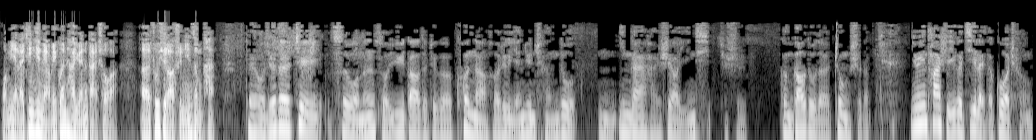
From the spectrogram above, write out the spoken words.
我们也来听听两位观察员的感受啊。呃，朱旭老师，您怎么看？对，我觉得这次我们所遇到的这个困难和这个严峻程度，嗯，应该还是要引起就是。更高度的重视的，因为它是一个积累的过程。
